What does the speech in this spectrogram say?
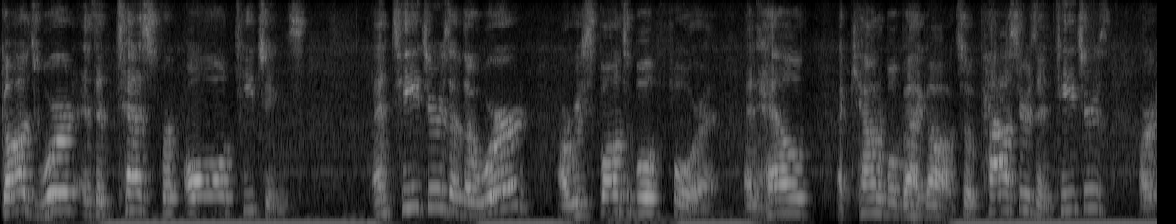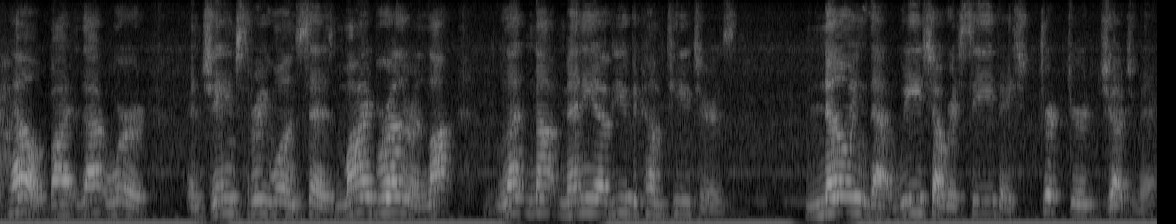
God's word is a test for all teachings, and teachers of the word are responsible for it and held accountable by God. So pastors and teachers are held by that word. And James 3:1 says, "My brethren, let not many of you become teachers, knowing that we shall receive a stricter judgment."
